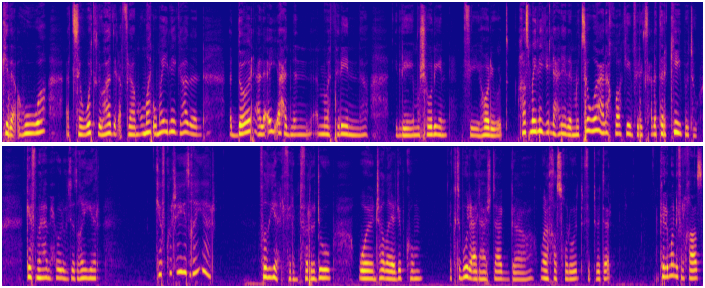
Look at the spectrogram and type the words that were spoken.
كذا هو اتسوت له هذه الأفلام وما, وما يليق هذا الدور على أي أحد من الممثلين اللي مشهورين في هوليوود. خلاص ما يليق إلا عليه لأنه تسوى على خواكين فينيكس على تركيبته. كيف ملامح وجهه تتغير؟ كيف كل شيء يتغير؟ فظيع الفيلم تفرجوه وإن شاء الله يعجبكم. اكتبوا لي على هاشتاج آه، ملخص خلود في التويتر كلموني في الخاص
